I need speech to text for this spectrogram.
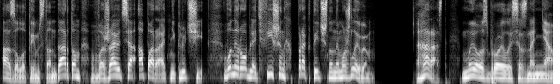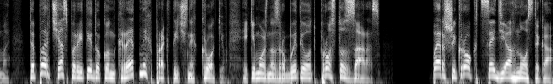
А золотим стандартом вважаються апаратні ключі. Вони роблять фішинг практично неможливим. Гаразд, ми озброїлися знаннями. Тепер час перейти до конкретних практичних кроків, які можна зробити от просто зараз. Перший крок це діагностика.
